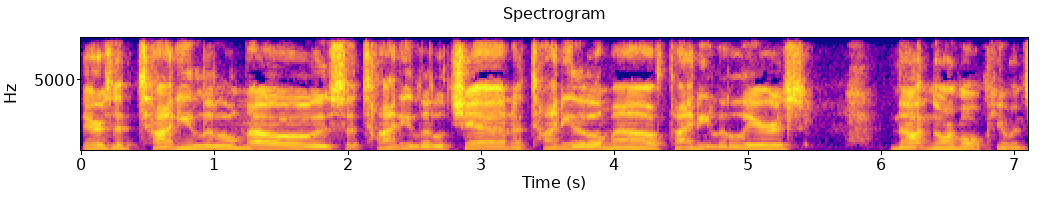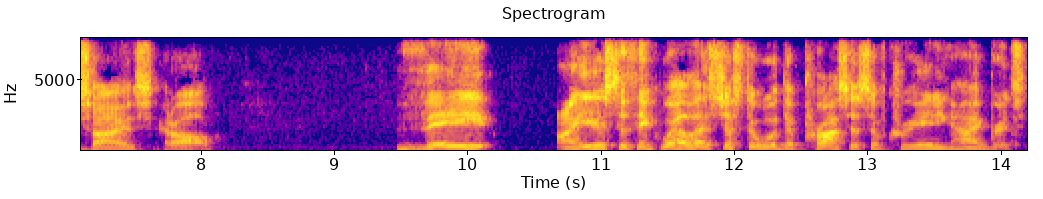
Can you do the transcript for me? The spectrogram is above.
There's a tiny little nose, a tiny little chin, a tiny little mouth, tiny little ears, not normal human size at all. They, I used to think, well, that's just the, the process of creating hybrids.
